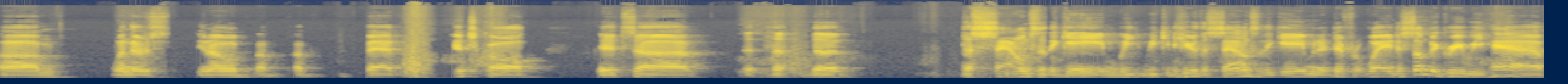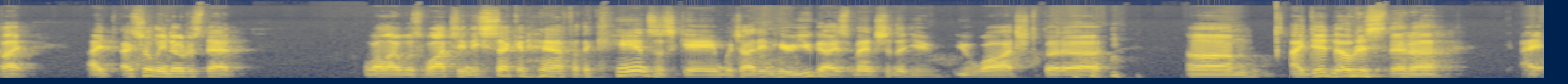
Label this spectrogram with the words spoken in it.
um, when there's you know a, a bad pitch call. It's uh, the the the sounds of the game. We we can hear the sounds of the game in a different way, and to some degree, we have. I I, I certainly noticed that while I was watching the second half of the Kansas game, which I didn't hear you guys mention that you you watched, but uh, um, I did notice that uh, I,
